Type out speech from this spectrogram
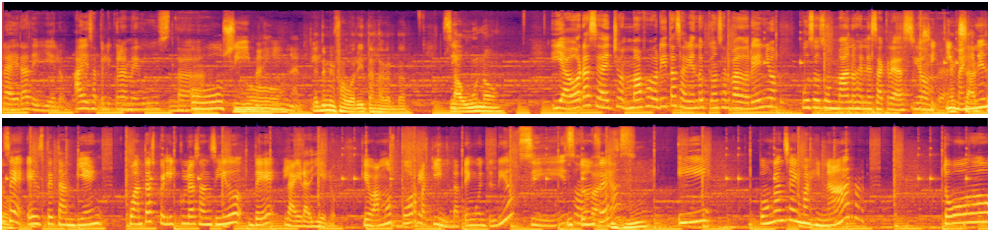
La Era de Hielo. Ay, esa película me gusta. Oh, sí, No, imagínate. Es de mis favoritas, la verdad. Sí. La 1. Y ahora se ha hecho más favorita sabiendo que un salvadoreño puso sus manos en esa creación. Sí, imagínense este también cuántas películas han sido de la era de hielo. Que vamos por la quinta, tengo entendido. Sí, son Entonces, varias. Y pónganse a imaginar todo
